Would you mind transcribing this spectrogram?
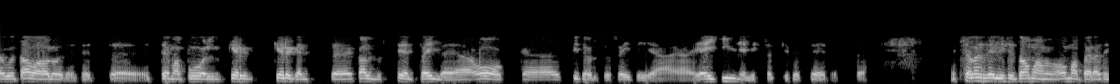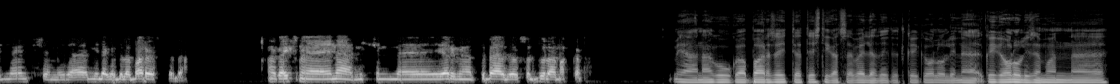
nagu tavaoludes, et, tema puhul ker-, kergelt kaldus teelt välja ja hoog pidurdus veidi ja, jäi kinni lihtsalt keset teed, et et seal on selliseid oma, omapäraseid nüansse, mida, millega tuleb arvestada. aga eks me näe, mis siin järgnevate päevade jooksul tulema hakkab ja nagu ka paar sõitjat testikatse välja tõid, et kõige oluline, kõige olulisem on äh,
